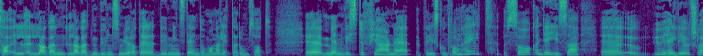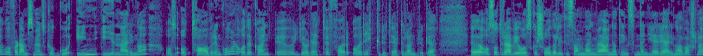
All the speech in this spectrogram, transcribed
laga en, en, bunn som gjør at det, de minste eiendommene er lettere omsatt. Eh, men hvis du fjerner priskontrollen helt, så kan det gi seg eh, uheldige utslag for dem som ønsker å gå inn i næringa og, ta over en gård, og det kan uh, gjøre det tøffere å rekruttere til landbruket. Og så tror jeg vi også skal se det litt i sammenheng med andre ting som denne regjeringa har varsla.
